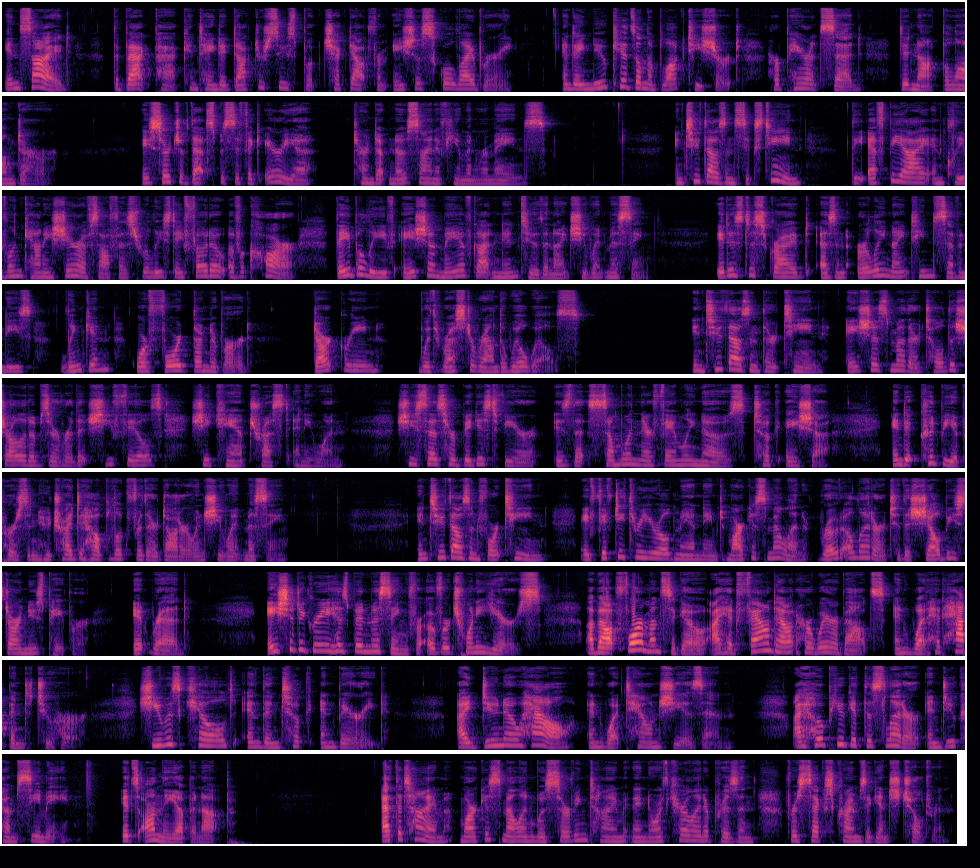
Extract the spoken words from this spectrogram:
Inside, the backpack contained a Dr. Seuss book checked out from Asha's school library and a New Kids on the Block t shirt her parents said did not belong to her. A search of that specific area turned up no sign of human remains. In 2016, the FBI and Cleveland County Sheriff's Office released a photo of a car they believe Asha may have gotten into the night she went missing. It is described as an early 1970s Lincoln or Ford Thunderbird, dark green with rust around the wheel wells. In 2013, Asha's mother told the Charlotte Observer that she feels she can't trust anyone. She says her biggest fear is that someone their family knows took Asha, and it could be a person who tried to help look for their daughter when she went missing. In 2014, a 53 year old man named Marcus Mellon wrote a letter to the Shelby Star newspaper. It read Asha Degree has been missing for over 20 years. About four months ago, I had found out her whereabouts and what had happened to her. She was killed and then took and buried. I do know how and what town she is in. I hope you get this letter and do come see me. It's on the up and up. At the time, Marcus Mellon was serving time in a North Carolina prison for sex crimes against children.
